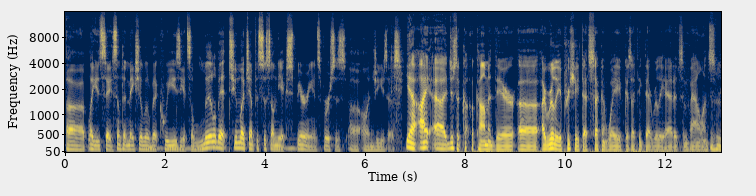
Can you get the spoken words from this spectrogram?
uh, like you'd say, something that makes you a little bit queasy. It's a little bit too much emphasis on the experience versus uh, on Jesus. Yeah, I uh, just a, co- a comment there. Uh, I really appreciate that second wave because I think that really added some balance, Mm-hmm.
